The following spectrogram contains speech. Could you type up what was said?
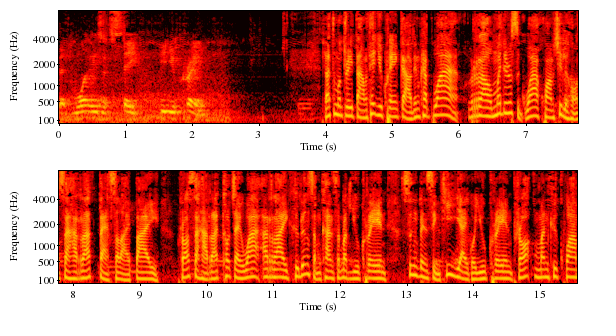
that what is at stake in Ukraine รัฐมนตรีต่างประเทศยูเครนกล่าวด้วยครับว่า เราไม่ได้รู้สึกว่าความช่วยเหลือของสหรัฐแตกสลายไป เพราะสหรัฐเข้าใจว่าอะไรคือเรื่องสำคัญสำหรับยูเครน ซึ่งเป็นสิ่งที่ใหญ่กว่ายูเครน เพราะมันคือความ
